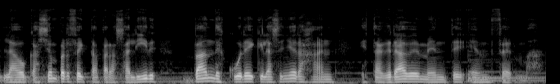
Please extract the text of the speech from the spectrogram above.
la ocasión perfecta para salir, Van descubre que la señora Han está gravemente enferma.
